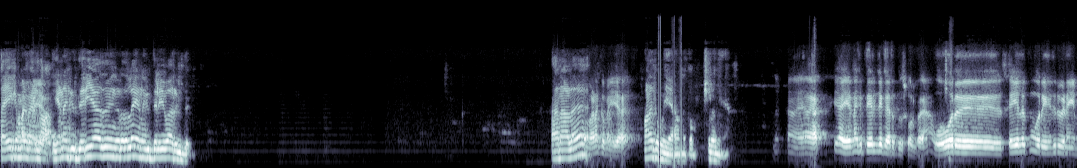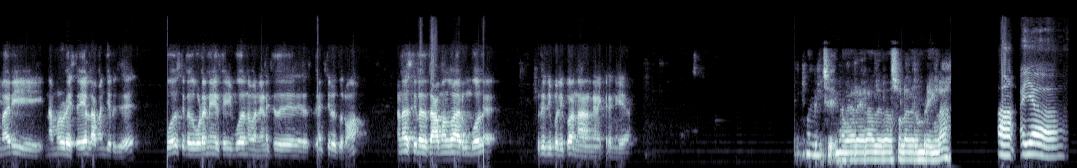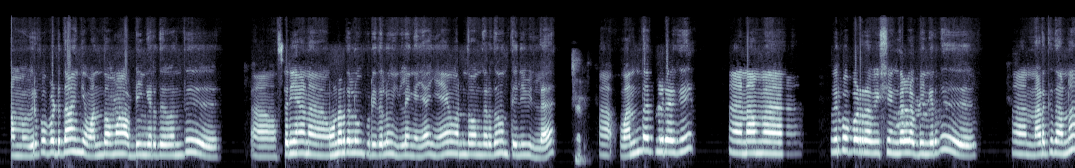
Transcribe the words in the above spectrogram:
தயக்கமே வேண்டாம். எனக்கு தெரியாதுங்கிறதுல எனக்கு தெளிவா இருக்குது. அதனால வணக்கம் ஐயா. வணக்கம் ஐயா. வணக்கம். சொல்லுங்க எனக்கு தெரிஞ்ச கருத்து சொல்றேன். ஒவ்வொரு செயலுக்கும் ஒரு எதிர்வினை மாதிரி நம்மளுடைய செயல் அமைஞ்சிருக்கு. போது சிலது உடனே செய்யும் போது நம்ம நினைச்சது நினைச்சிருக்கிறோம். ஆனா சிலது தாமதமா இருக்கும்போது பிரதிபலிப்பா நான் நினைக்கிறேங்க ஐயா. வேற யாராவது ஏதாவது சொல்ல விரும்புறீங்களா? ஐயா நம்ம விருப்பப்பட்டு தான் இங்க வந்தோமா அப்படிங்கிறது வந்து ஆஹ் சரியான உணர்தலும் புரிதலும் இல்லைங்க ஐயா. ஏன் வந்தோங்கிறதும் தெளிவில்லை. வந்த பிறகு ஆஹ் நாம விருப்பப்படுற விஷயங்கள் அப்படிங்கிறது ஆஹ் நடக்குதான்னா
